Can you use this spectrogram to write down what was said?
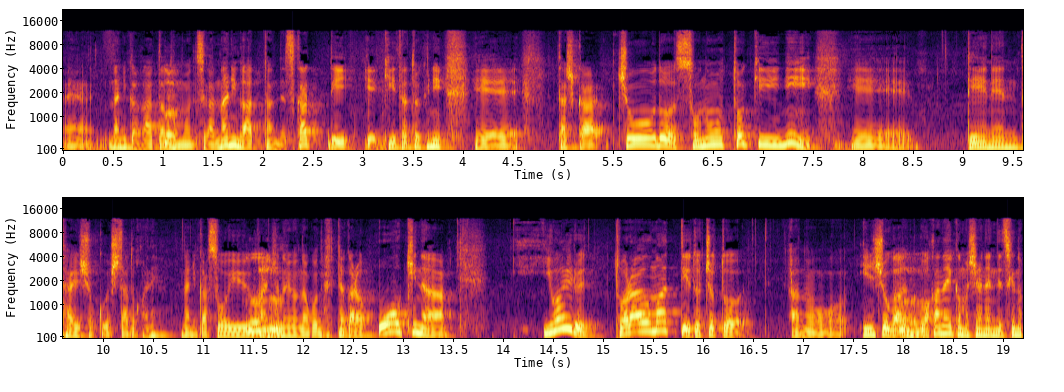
えー、何かがあったと思うんですが、うん、何があったんですか？って聞いたときに、えー、確か、ちょうどその時に、えー、定年退職したとかね、何かそういう感じのようなこと。だから大きな、いわゆるトラウマっていうとちょっと、あの、印象が湧かないかもしれないんですけど、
